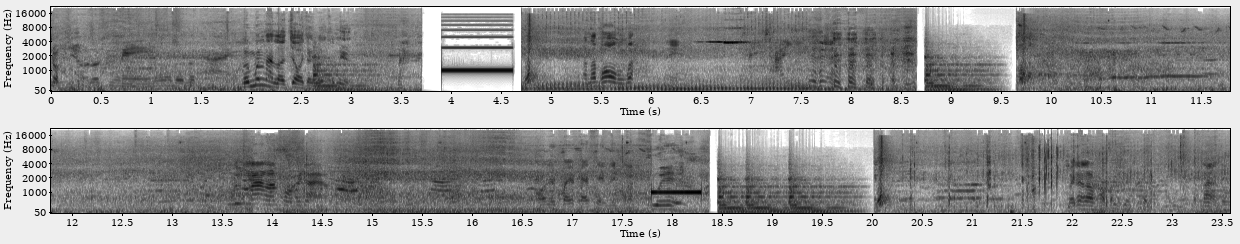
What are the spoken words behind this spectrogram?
กลับเดียวรถแมวรถรถหายแล้วเมื่อไหร่เราจะออกจากรถคนอื่นอันนั้นพ่อมึงปะใช่ ร้านพอไม่ได้อะอ๋อเดี๋ยวไปแพ้เสียงเลยก่อนเว้ยไม่ได้เราทำอะไรหน้าตรง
